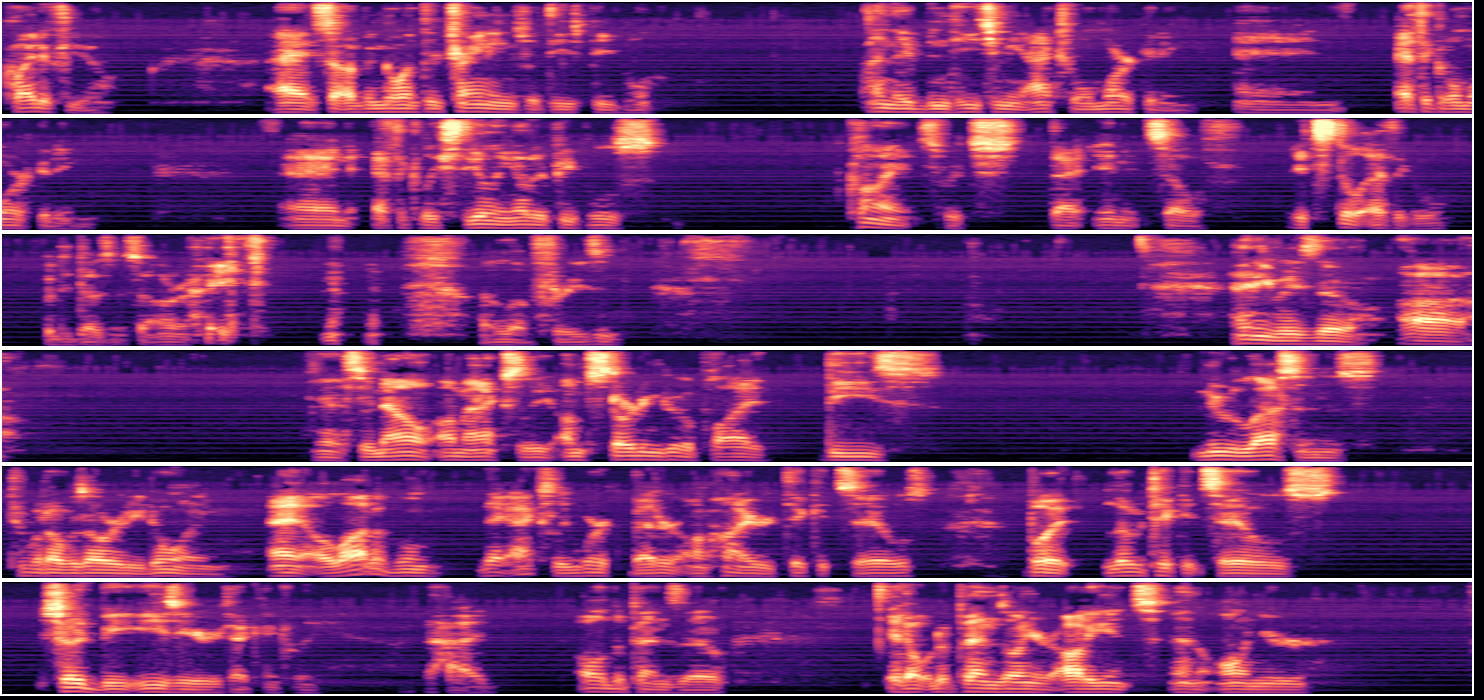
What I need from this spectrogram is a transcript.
quite a few. And so I've been going through trainings with these people, and they've been teaching me actual marketing and ethical marketing and ethically stealing other people's clients, which that in itself, it's still ethical, but it doesn't sound right. I love phrasing. Anyways, though, uh, yeah. So now I'm actually I'm starting to apply these new lessons to what I was already doing, and a lot of them they actually work better on higher ticket sales, but low ticket sales should be easier technically. I, all depends though. It all depends on your audience and on your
